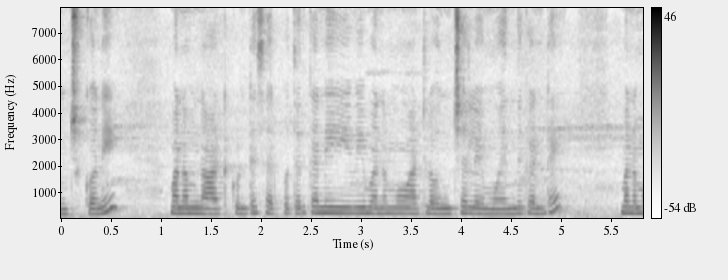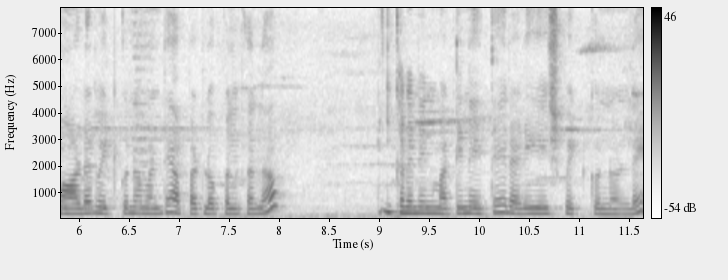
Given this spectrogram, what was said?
ఉంచుకొని మనం నాటుకుంటే సరిపోతుంది. కానీ ఇవి మనము అట్లా ఉంచలేము. ఎందుకంటే మనం ఆర్డర్ పెట్టుకున్నామంటే అప్పటి లోపలికల్లా ఇక్కడ నేను మట్టిని అయితే రెడీ చేసి పెట్టుకుని ఉండే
